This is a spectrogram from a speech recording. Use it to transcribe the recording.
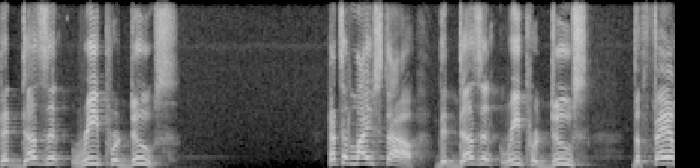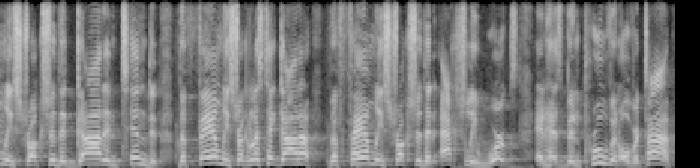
that doesn't reproduce. That's a lifestyle that doesn't reproduce the family structure that God intended. The family structure, let's take God out, the family structure that actually works and has been proven over time.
